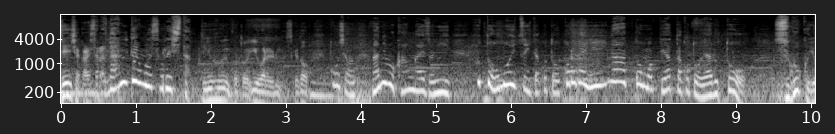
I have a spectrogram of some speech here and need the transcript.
前者からしたらなんでお前それしたっていうふうなことを言われるんですけど後者は何も考えずにふと思いついたことをこれがいいなと思ってやったことをやるとすごく喜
